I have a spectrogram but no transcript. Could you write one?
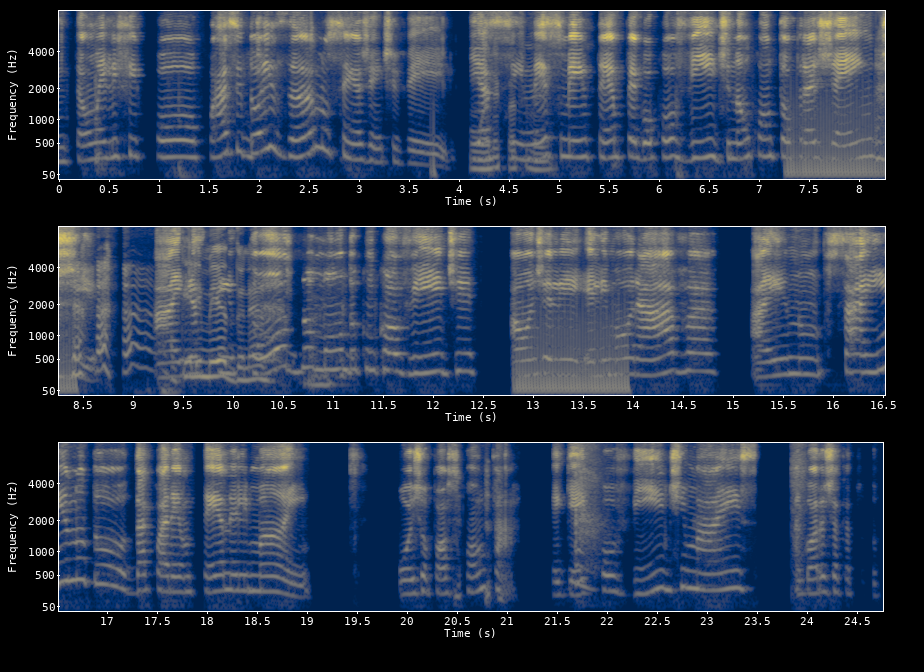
Então, ele ficou quase dois anos sem a gente ver ele. Um e e assim, nesse meio tempo, pegou Covid, não contou pra gente. Aí, Aquele assim, medo, né? todo mundo com Covid, onde ele, ele morava. Aí, no, saindo do, da quarentena, ele, mãe, hoje eu posso contar. Peguei Covid, mas agora já tá tudo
